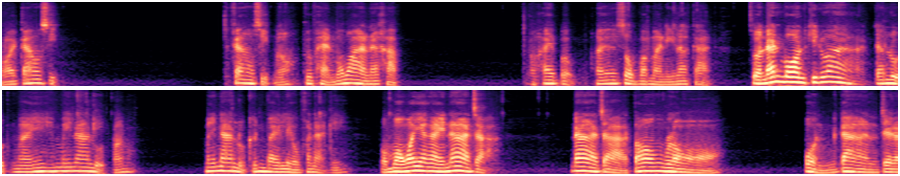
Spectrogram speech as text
3,290 90 เนาะคือแผนเมื่อวานนะครับเราให้แบบให้ส่งประมาณนี้แล้วกัน ส่วนด้านบนคิดว่าจะหลุดไหมไม่น่าหลุดมั้งไม่น่าหลุดขึ้นไปเร็วขนาดนี้ ผมมองว่ายังไงน่าจะน่าจะต้องรอผลการเจร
